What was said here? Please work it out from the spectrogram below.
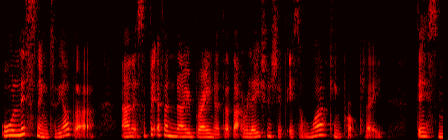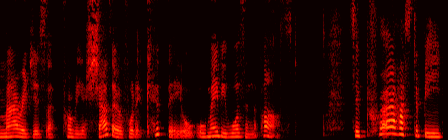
or listening to the other. And it's a bit of a no brainer that that relationship isn't working properly. This marriage is a, probably a shadow of what it could be or, or maybe was in the past. So prayer has to be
